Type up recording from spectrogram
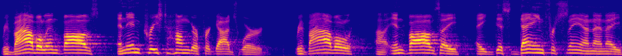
Revival involves an increased hunger for God's Word. Revival uh, involves a, a disdain for sin and a,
